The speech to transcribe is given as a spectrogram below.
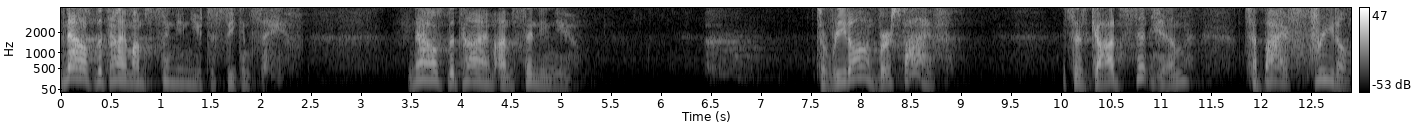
Now's the time I'm sending you to seek and save. Now's the time I'm sending you. To read on, verse 5. It says, God sent him to buy freedom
